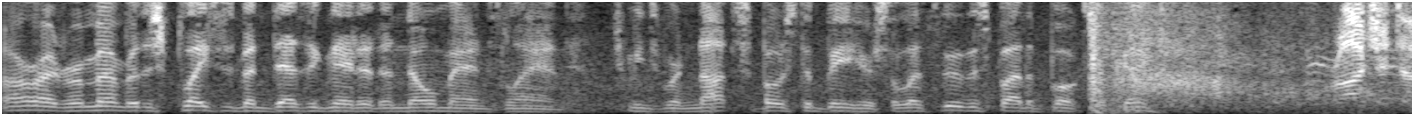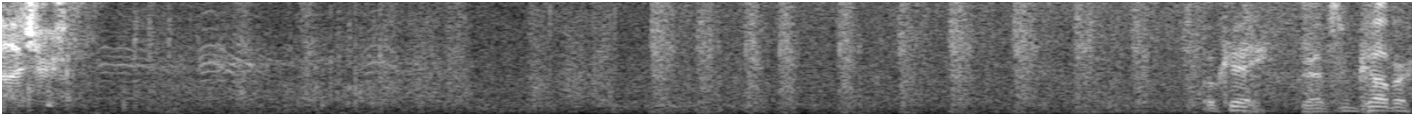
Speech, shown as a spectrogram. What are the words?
All right, remember, this place has been designated a no man's land, which means we're not supposed to be here, so let's do this by the books, okay? Roger, Dodger. Okay, grab some cover.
